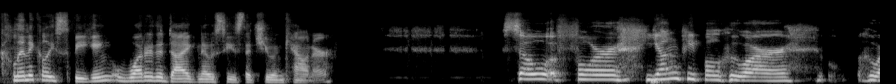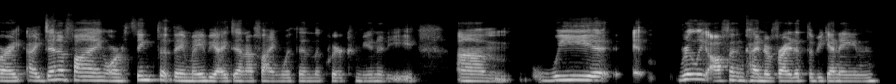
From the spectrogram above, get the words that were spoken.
clinically speaking, what are the diagnoses that you encounter? So, for young people who are who are identifying or think that they may be identifying within the queer community, um, we really often kind of right at the beginning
